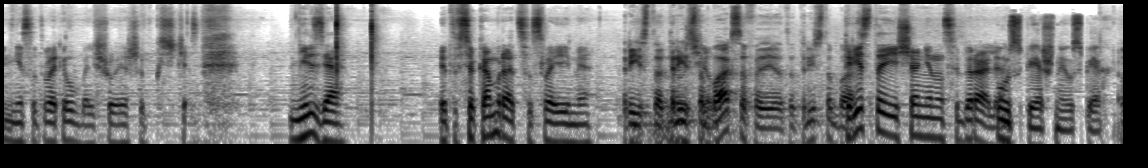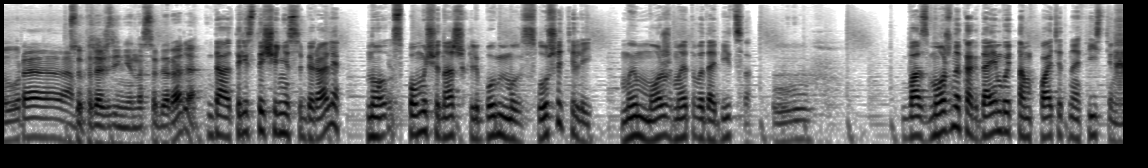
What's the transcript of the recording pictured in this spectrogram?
не сотворил большую ошибку сейчас. Нельзя. Это все комрад со своими 300, 300 Научил. баксов, и это 300 баксов. 300 еще не насобирали. Успешный успех. Ура! Что, подожди, не насобирали? Да, 300 еще не собирали, но с помощью наших любимых слушателей мы можем этого добиться. Возможно, когда-нибудь нам хватит на фистинг.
